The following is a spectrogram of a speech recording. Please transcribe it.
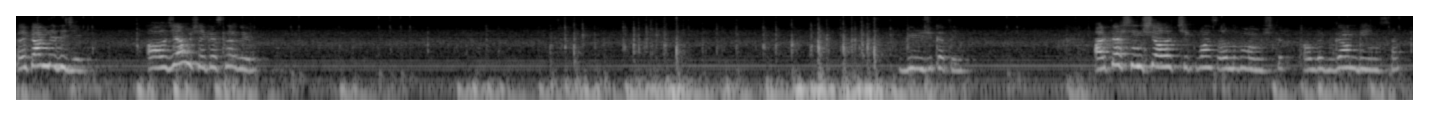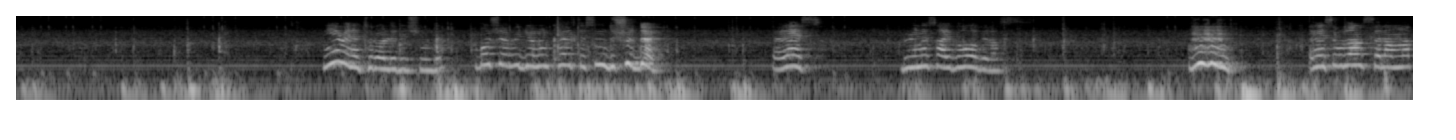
Bakalım ne diyecek. Alacağım mı şakasına diyorum. Gülücük atayım. Arkadaşlar inşallah çıkmaz alınmamıştır. Alıngan bir insan. Niye beni trolledi şimdi? Boşa videonun kalitesini düşürdün. Enes. Büyüğüne saygılı ol biraz. Enes'e buradan selamlar.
